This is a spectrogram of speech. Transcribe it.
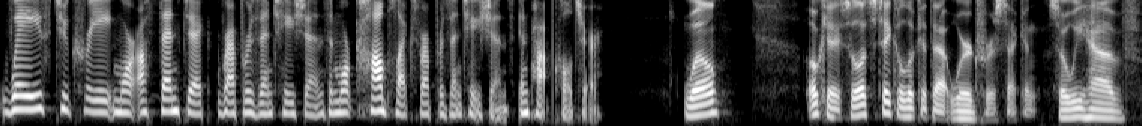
ways to create more authentic representations and more complex representations in pop culture? Well, okay, so let's take a look at that word for a second. So we have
